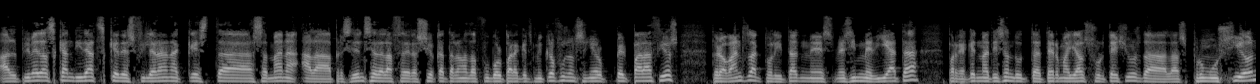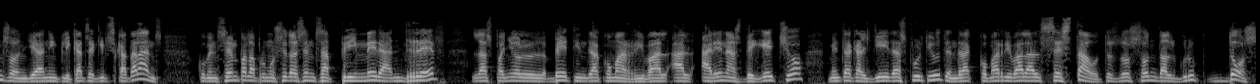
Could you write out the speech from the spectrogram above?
el primer dels candidats que desfilaran aquesta setmana a la presidència de la Federació Catalana de Futbol per aquests micròfons, el senyor Pep Palacios, però abans l'actualitat més, més immediata, perquè aquest matí s'han dut a terme ja els sortejos de les promocions on hi han implicats equips catalans. Comencem per la promoció de sense primera ref. L'Espanyol B tindrà com a rival al Arenas de Guecho, mentre que el Lleida Esportiu tindrà com a rival al Sestao. Tots dos són del grup 2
